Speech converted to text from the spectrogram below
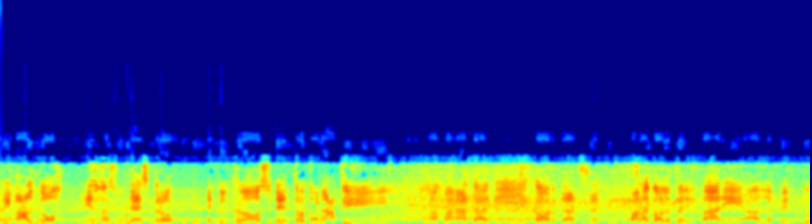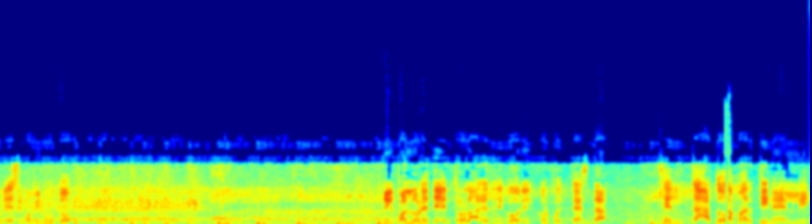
Rivaldo rientra sul destro, ecco il cross dentro Donati, la parata di Cordaz, palla gol per il Bari al ventunesimo minuto. Il pallone dentro l'area di rigore, il colpo di testa tentato da Martinelli.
